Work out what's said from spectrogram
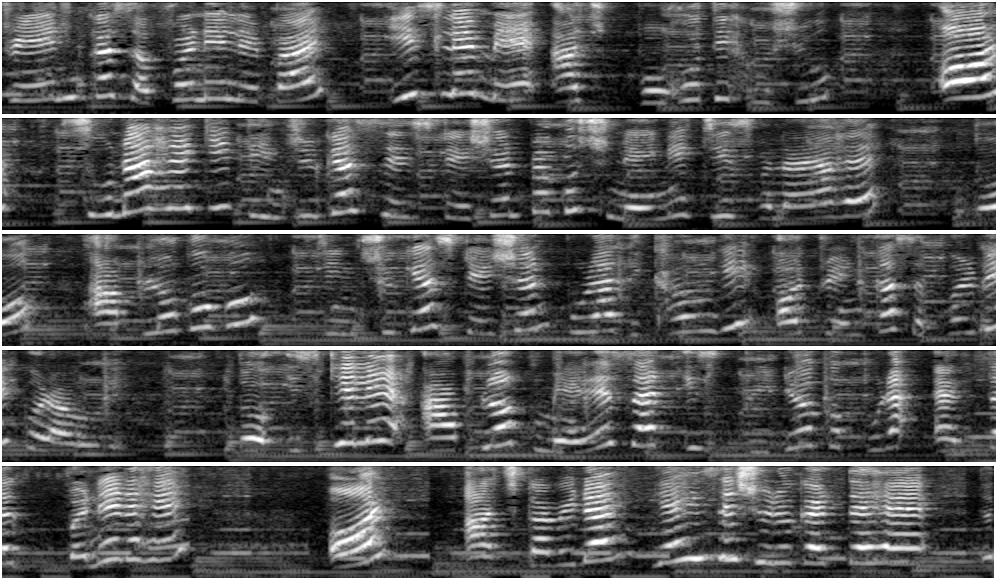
ट्रेन का सफ़र नहीं ले पाए, इसलिए मैं आज बहुत ही खुश हूँ। और सुना है कि तिनसुकिया से स्टेशन पर कुछ नई नई चीज़ बनाया है। तो आप लोगों को तिनसुकिया स्टेशन पूरा दिखाऊँगी और ट्रेन का सफ़र भी कराऊँगी। तो इसके लिए आप लोग मेरे साथ इस वीडियो को पूरा एंड तक बने रहे और आज का वीडियो यहीं से शुरू करते हैं। तो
